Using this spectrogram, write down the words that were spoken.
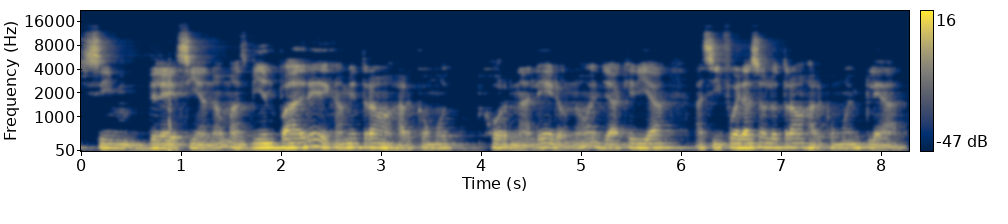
Sí, le decía, ¿no? Más bien, Padre, déjame trabajar como jornalero, ¿no? Él ya quería, así fuera, solo trabajar como empleado.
